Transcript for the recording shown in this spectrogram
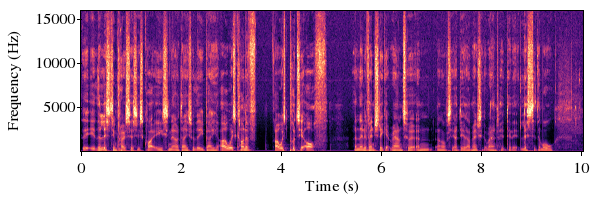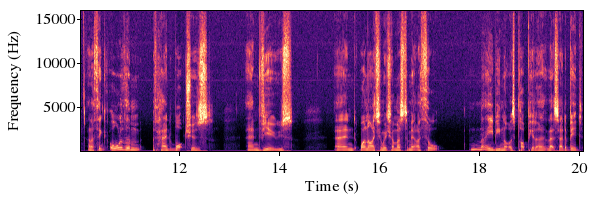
the, the listing process is quite easy nowadays with eBay. I always kind of I always put it off and then eventually get round to it. And, and obviously I did. I eventually got round to it, did it, listed them all. And I think all of them have had watchers and views. And one item which I must admit I thought maybe not as popular, that's had a bid,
